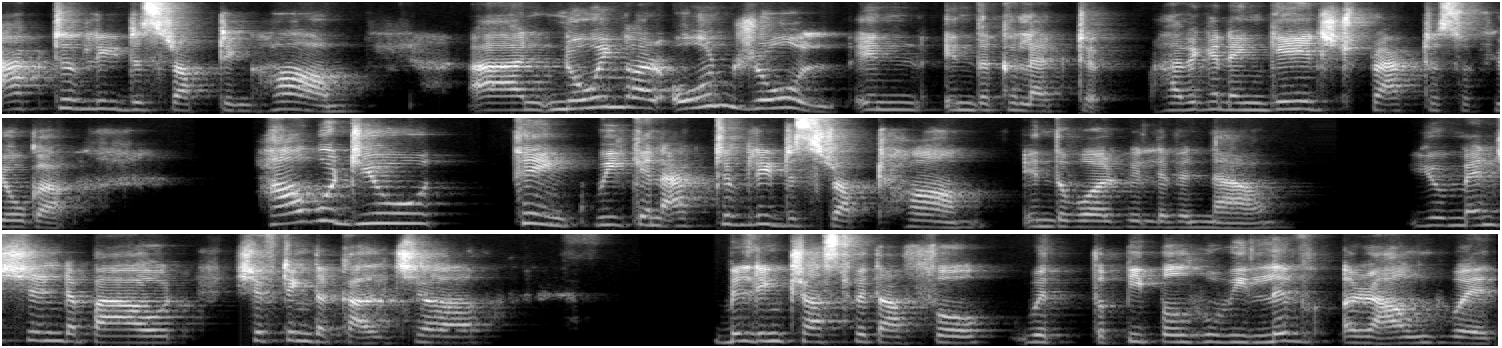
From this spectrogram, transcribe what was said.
actively disrupting harm, and knowing our own role in, in the collective, having an engaged practice of yoga. How would you think we can actively disrupt harm in the world we live in now? You mentioned about shifting the culture, building trust with our folk, with the people who we live around with.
